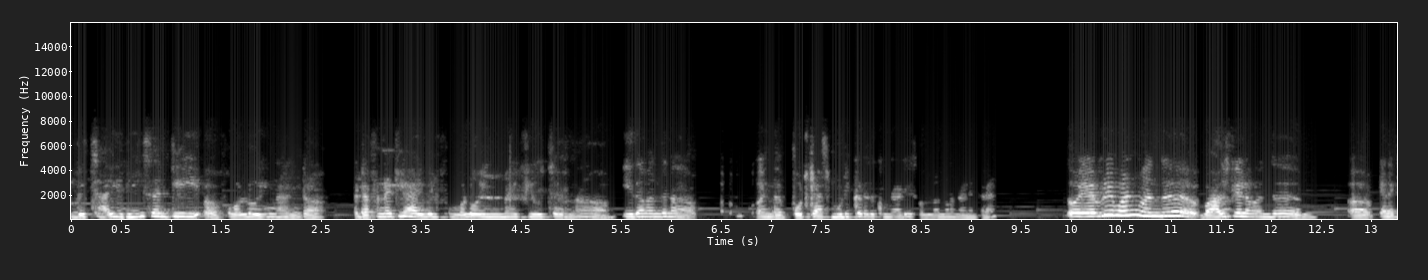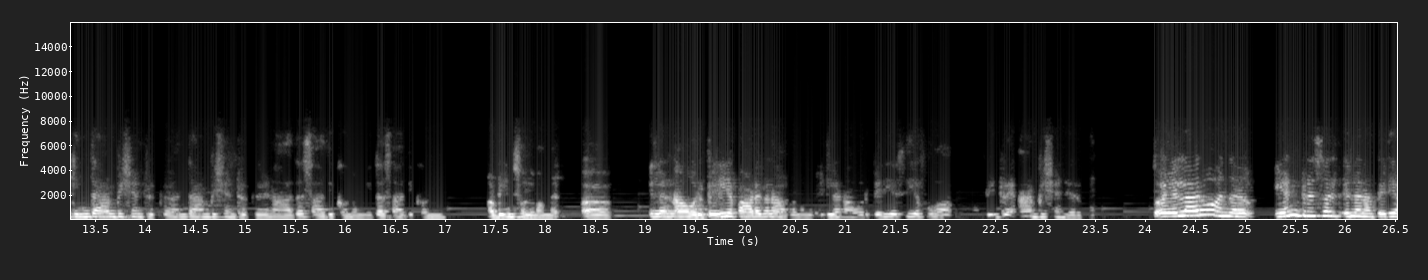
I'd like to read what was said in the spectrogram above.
which I recently uh, following and uh, இதை வந்து நான் இந்த போட்காஸ்ட் முடிக்கிறதுக்கு முன்னாடி சொல்லணும்னு நினைக்கிறேன். ஸோ எவ்ரி ஒன் வந்து வாழ்க்கையில வந்து uh, எனக்கு இந்த ஆம்பிஷன் இருக்கு அந்த ஆம்பிஷன் இருக்கு நான் அதை சாதிக்கணும் இதை சாதிக்கணும் அப்படின்னு சொல்லுவாங்க. Uh, இல்ல நான் ஒரு பெரிய பாடகன் ஆகணும். இல்ல நான் ஒரு பெரிய சிஎஃப்ஓ ஆகணும். அப்படின்ற ஆம்பிஷன் இருக்கும். ஸோ எல்லாரும் அந்த என் ரிசல்ட் இல்ல நான் பெரிய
